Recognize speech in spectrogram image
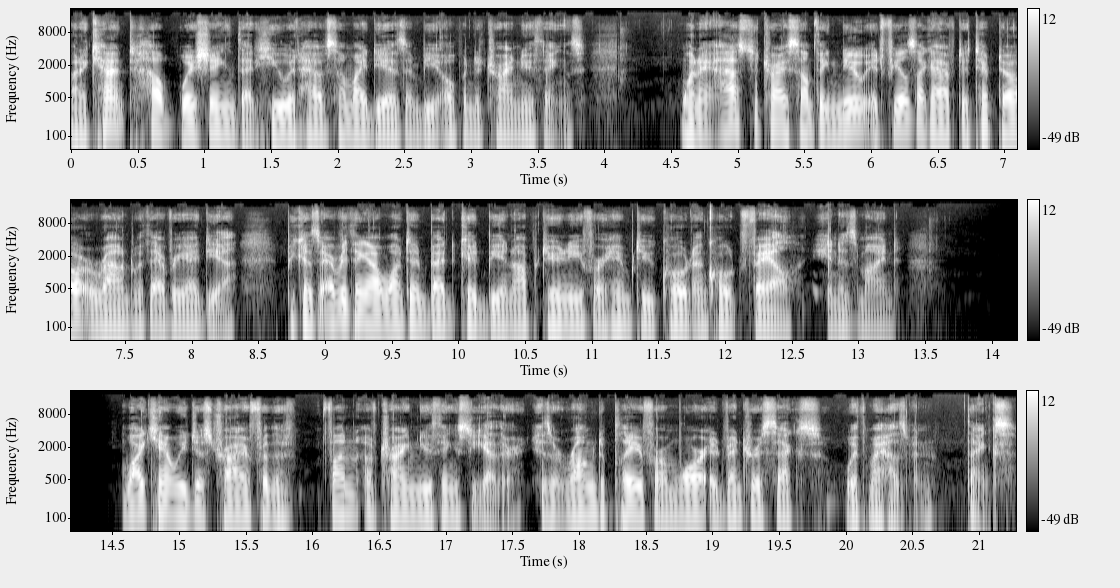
but I can't help wishing that he would have some ideas and be open to try new things. When I ask to try something new, it feels like I have to tiptoe around with every idea, because everything I want in bed could be an opportunity for him to quote unquote fail in his mind. Why can't we just try for the fun of trying new things together? Is it wrong to play for a more adventurous sex with my husband? Thanks,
